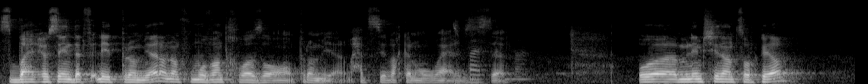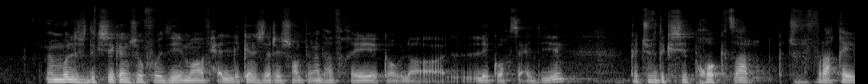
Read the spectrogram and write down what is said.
صباحي الحسين دار في élite premier وأنا في moins 23 ans premier. واحد السباق كان واعر بزاف. وملي مشينا لتركيا ما مولفش داكشي كنشوفو ديما بحال اللي كنجري champion d'Afrique ولا les courses عاديين. كتشوف داكشي pro كثر كتشوف الفراقي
